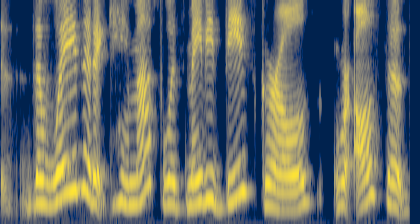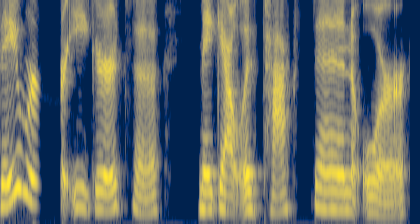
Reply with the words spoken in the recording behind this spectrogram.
the way that it came up was maybe these girls were also they were eager to make out with Paxton or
